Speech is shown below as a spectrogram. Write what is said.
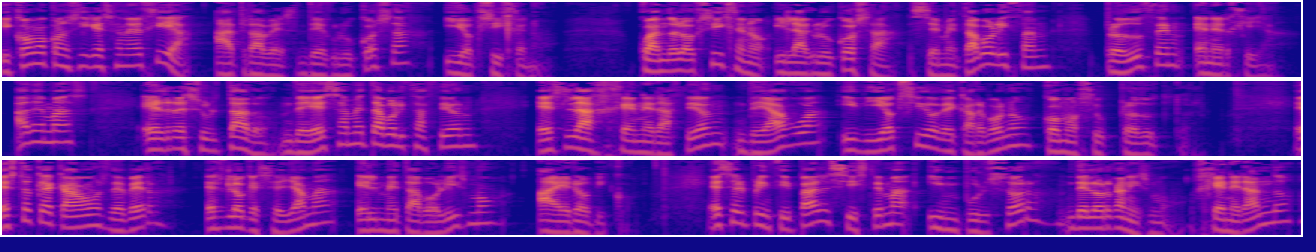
¿Y cómo consigue esa energía? A través de glucosa y oxígeno. Cuando el oxígeno y la glucosa se metabolizan, producen energía. Además, el resultado de esa metabolización es la generación de agua y dióxido de carbono como subproductos. Esto que acabamos de ver es lo que se llama el metabolismo aeróbico. Es el principal sistema impulsor del organismo, generando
